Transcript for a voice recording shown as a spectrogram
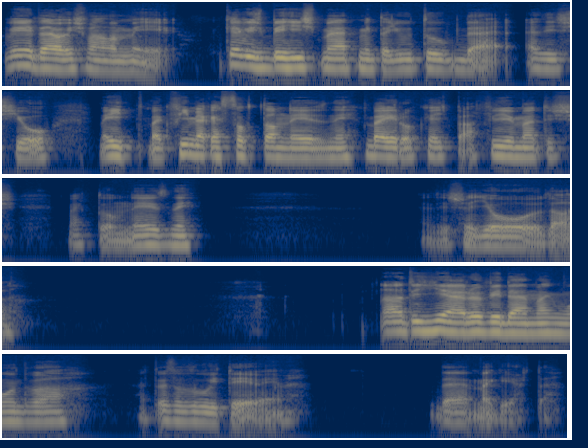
videó is van, ami kevésbé ismert, mint a YouTube, de ez is jó. Mert itt meg filmeket szoktam nézni, beírok egy pár filmet is, meg tudom nézni. Ez is egy jó oldal. Hát így ilyen röviden megmondva, hát ez az új tévém de megérte.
